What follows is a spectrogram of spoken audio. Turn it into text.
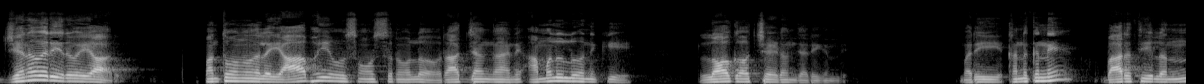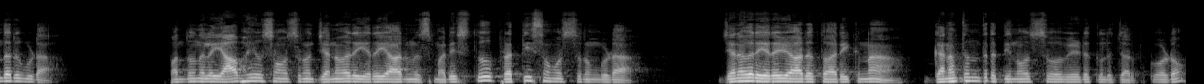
జనవరి ఇరవై ఆరు పంతొమ్మిది వందల యాభైవ సంవత్సరంలో రాజ్యాంగాన్ని అమలులోనికి లాగౌట్ చేయడం జరిగింది. మరి కనుకనే భారతీయులందరూ కూడా పంతొమ్మిది వందల యాభై సంవత్సరం జనవరి ఇరవై ఆరును స్మరిస్తూ ప్రతి సంవత్సరం కూడా జనవరి ఇరవై ఆరో తారీఖున గణతంత్ర దినోత్సవ వేడుకలు జరుపుకోవడం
